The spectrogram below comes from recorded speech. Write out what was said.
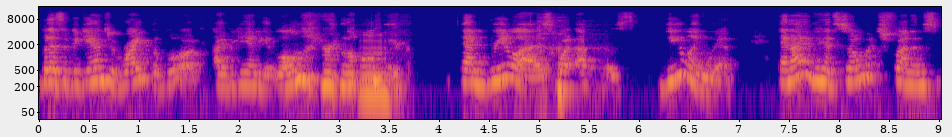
But as I began to write the book, I began to get lonelier and mm. lonelier and realize what I was dealing with. And I have had so much fun. S-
